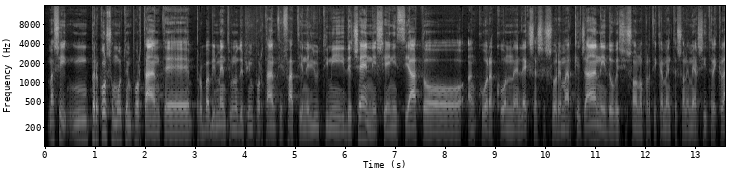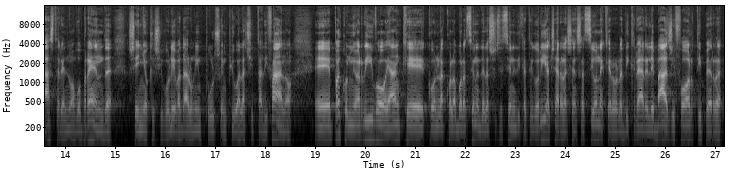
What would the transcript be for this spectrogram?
Ma sì, un percorso molto importante, probabilmente uno dei più importanti fatti negli ultimi decenni. Si è iniziato ancora con l'ex assessore Marchegiani dove si sono praticamente sono emersi i tre cluster e il nuovo brand, segno che si voleva dare un impulso in più alla città di Fano. E poi col mio arrivo e anche con la collaborazione delle associazioni di categoria c'era la sensazione che era ora di creare le basi forti per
